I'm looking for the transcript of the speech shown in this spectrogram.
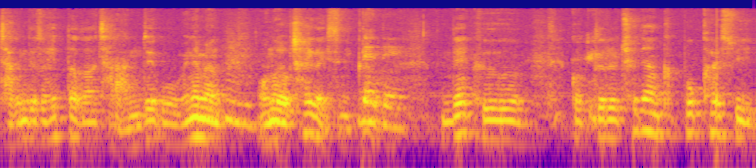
작은 데서 했다가 잘 안 되고 왜냐면 음. 언어적 차이가 있으니까. 네네. 근데 그 것들을 최대한 극복할 수 있-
